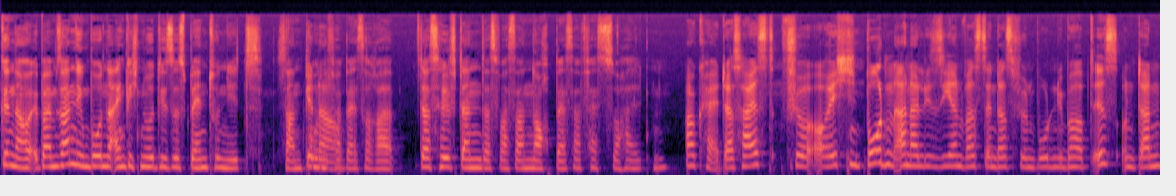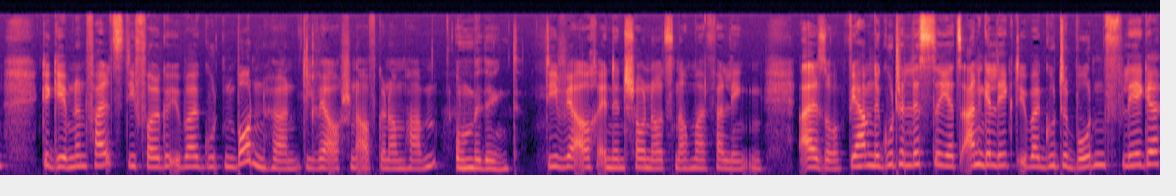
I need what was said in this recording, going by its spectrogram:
Genau, beim sandigen Boden eigentlich nur dieses Bentonit Sandbodenverbesserer. Genau. Das hilft dann, das Wasser noch besser festzuhalten. Okay, das heißt für euch Boden analysieren, was denn das für ein Boden überhaupt ist und dann gegebenenfalls die Folge über guten Boden hören, die wir auch schon aufgenommen haben. Unbedingt die wir auch in den Shownotes nochmal verlinken. Also, wir haben eine gute Liste jetzt angelegt über gute Bodenpflege.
